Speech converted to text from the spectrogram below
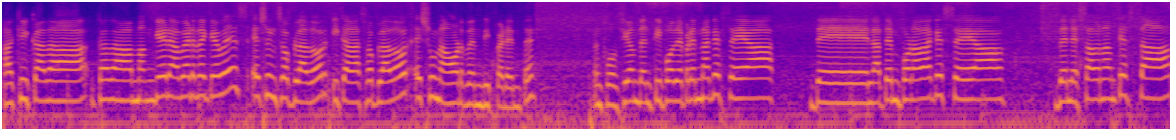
Aquí cada, cada manguera verde que ves es un soplador y cada soplador es una orden diferente. En función del tipo de prenda que sea, de la temporada que sea, del estado en el que está,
